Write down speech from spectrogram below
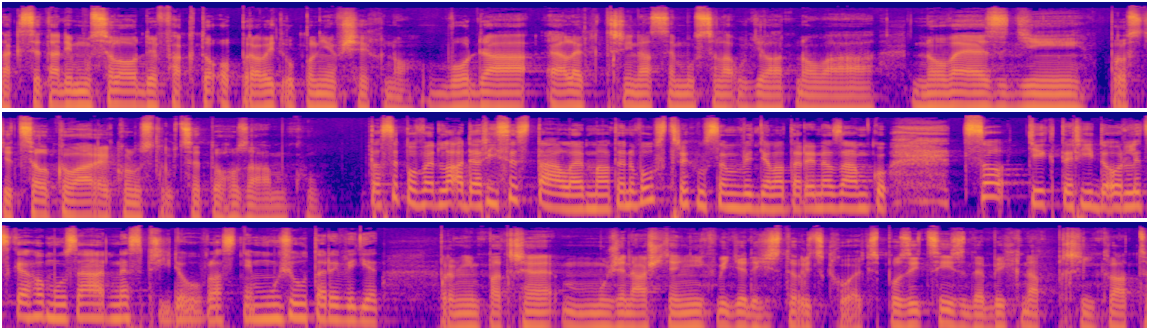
tak se tady muselo de facto opravit úplně všechno. Voda, elektřina se musela udělat nová, nové zdi, prostě celková rekonstrukce toho zámku. Ta se povedla a daří se stále. Máte novou střechu, jsem viděla tady na zámku. Co ti, kteří do Orlického muzea dnes přijdou, vlastně můžou tady vidět? V prvním patře může náštěvník vidět historickou expozici. Zde bych například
